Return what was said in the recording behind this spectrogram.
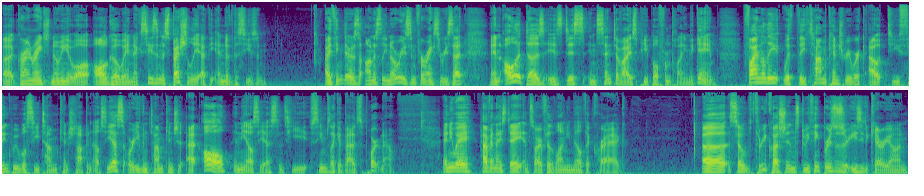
uh, grind ranked knowing it will all go away next season, especially at the end of the season. I think there's honestly no reason for ranks to reset, and all it does is disincentivize people from playing the game. Finally, with the Tahm Kench rework out, do you think we will see Tahm Kench top in LCS or even Tahm Kench at all in the LCS since he seems like a bad support now? Anyway, have a nice day, and sorry for the long email, the Crag. Uh, so three questions. Do we think bruises are easy to carry on?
